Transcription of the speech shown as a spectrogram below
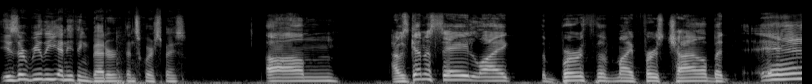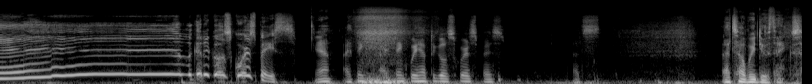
is there really anything better than Squarespace? Um, I was gonna say like the birth of my first child, but eh, I'm gonna go Squarespace. Yeah, I think I think we have to go Squarespace. That's that's how we do things.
